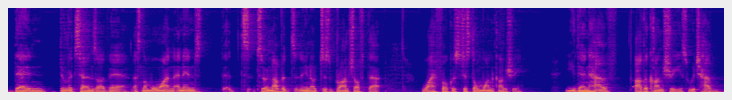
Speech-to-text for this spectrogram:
then the returns are there. That's number one. And then t- to another, to, you know, just branch off that. Why focus just on one country? You then have other countries which have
